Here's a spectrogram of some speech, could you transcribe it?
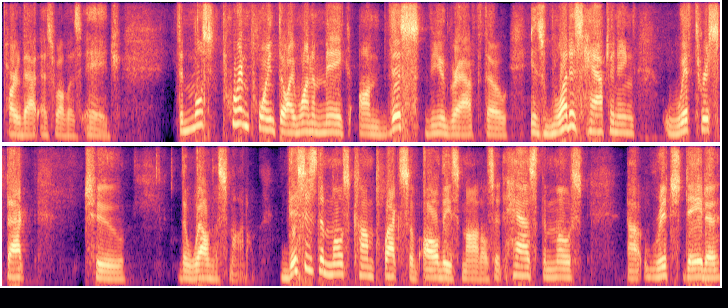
part of that as well as age. The most important point, though, I want to make on this view graph, though, is what is happening with respect to the wellness model. This is the most complex of all these models. It has the most uh, rich data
